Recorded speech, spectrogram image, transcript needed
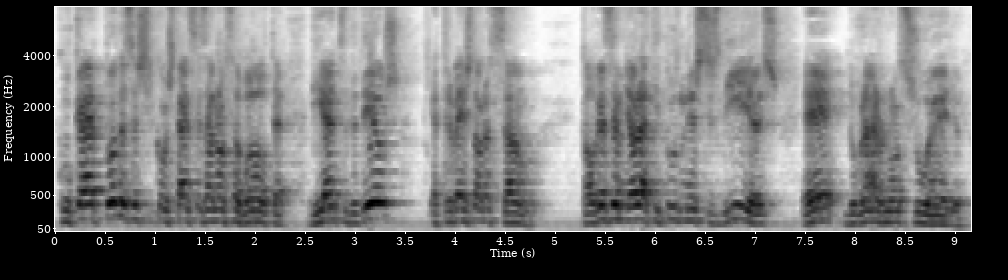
colocar todas as circunstâncias à nossa volta diante de Deus através da oração. Talvez a melhor atitude nestes dias é dobrar o nosso joelho,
